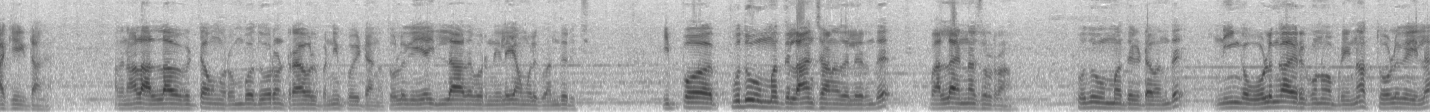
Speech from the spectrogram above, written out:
ஆக்கிக்கிட்டாங்க. அதனால் அல்லாவை விட்டு அவங்க ரொம்ப தூரம் ட்ராவல் பண்ணி போயிட்டாங்க. தொழுகையே இல்லாத ஒரு நிலை அவங்களுக்கு வந்துருச்சு. இப்போ புது உம்மத்து லான்ச் ஆனதுலேருந்து இப்போ அல்லாஹ் என்ன சொல்கிறான் புது உம்மத்துக்கிட்ட வந்து நீங்கள் ஒழுங்காக இருக்கணும் அப்படின்னா தொழுகையில்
